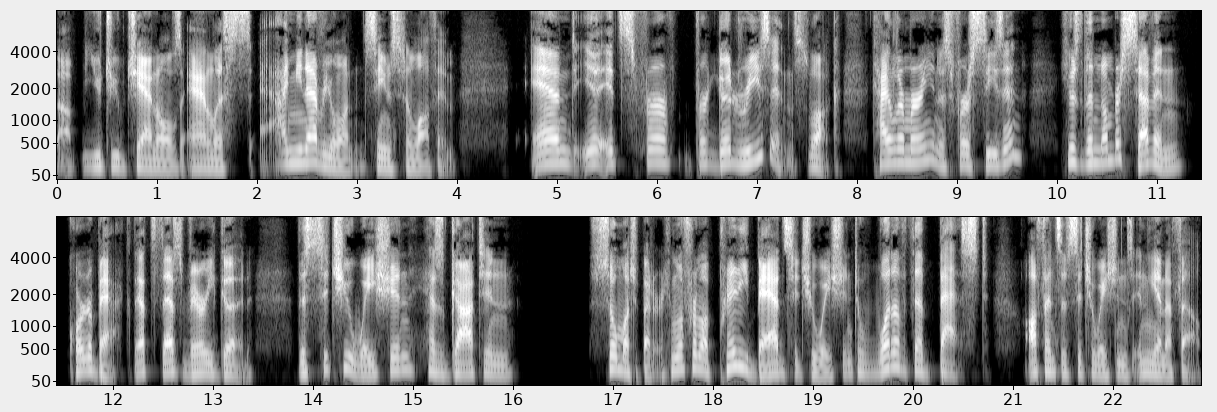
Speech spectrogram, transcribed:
uh, YouTube channels, analysts. I mean, everyone seems to love him, and it's for for good reasons. Look, Kyler Murray in his first season, he was the number seven quarterback. That's that's very good. The situation has gotten so much better. He went from a pretty bad situation to one of the best offensive situations in the NFL.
